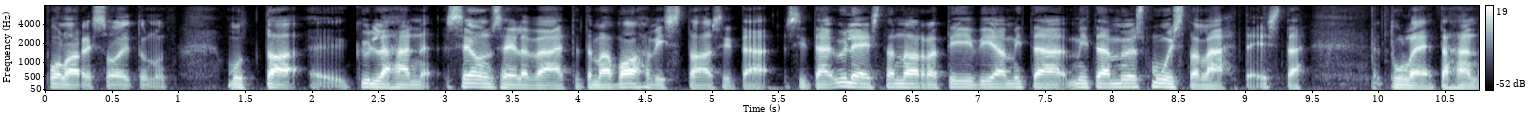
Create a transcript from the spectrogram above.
polarisoitunut, mutta kyllähän se on selvää, että tämä vahvistaa sitä, sitä yleistä narratiivia, mitä, mitä myös muista lähteistä tulee tähän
